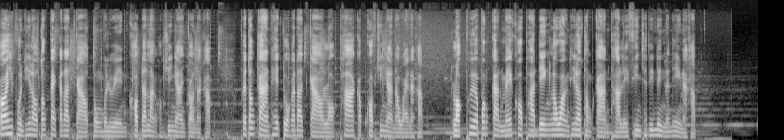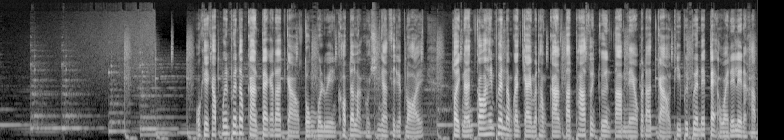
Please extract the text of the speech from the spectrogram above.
ก็ให้ผลที่เราต้องแปะกระดาษกาวตรงบริเวณขอบด้านหลังของชิ้นงานก่อนนะครับ เพื่อต้องการให้ตัวกระดาษกาวล็อกผ้ากับขอบชิ้นงานเอาไว้นะครับ ล็อกเพื่อป้องกันไม่ให้ขอบผ้าเด้งระหว่างที่เราทำการทาเรซินชนิดหนึ่งนั่นเองนะครับโอเคครับเมื่อเพื่อนทำการแปะกระดาษกาวตรงบริเวณขอบด้านหลังของชิ้นงานเสร็จเรียบร้อย ต่อจากนั้นก็ให้เพื่อนนำกรรไกรมาทำการตัดผ้าส่วนเกินตามแนวกระดาษกาวที่เพื่อนๆได้แปะเอาไว้ได้เลยนะครับ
